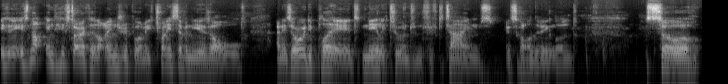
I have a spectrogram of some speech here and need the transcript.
it, it's not in, historically not injury prone. He's 27 years old and he's already played nearly 250 times in Scotland and England. So,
